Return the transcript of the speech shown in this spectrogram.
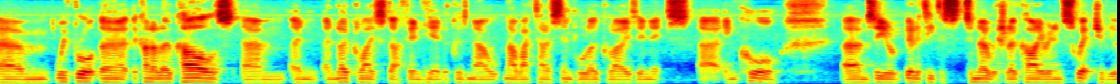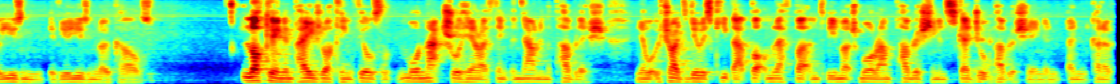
Um, we've brought the, the kind of locales um, and, and localized stuff in here because now now Wagtail is simple localize in its uh, in core. Um, so your ability to, to know which locale you're in and Switch if you're using if you're using locales. Locking and page locking feels more natural here, I think, than down in the publish you know, what we've tried to do is keep that bottom left button to be much more around publishing and scheduled yeah. publishing and, and kind of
